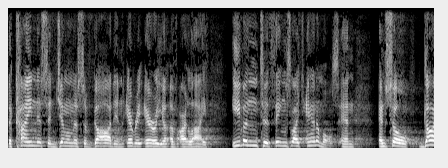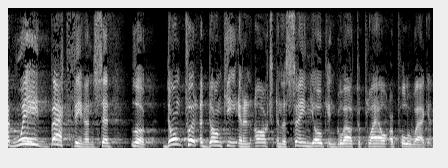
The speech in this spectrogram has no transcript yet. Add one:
the kindness and gentleness of God in every area of our life, even to things like animals. And, and so God, way back then, said, Look, don't put a donkey and an ox in the same yoke and go out to plow or pull a wagon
